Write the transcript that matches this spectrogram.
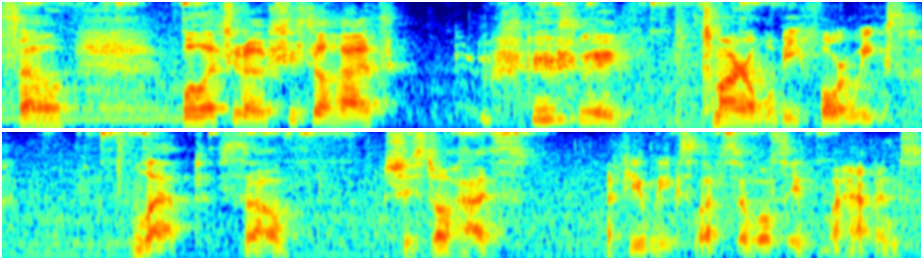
So we'll let you know. She still has, excuse me. Tomorrow will be four weeks left. So she still has a few weeks left. So we'll see what happens.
